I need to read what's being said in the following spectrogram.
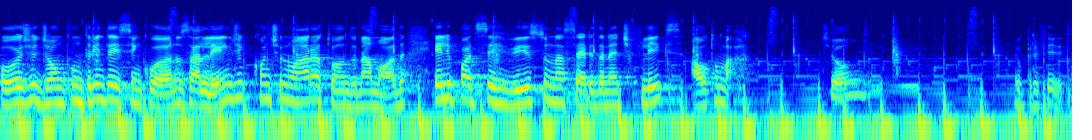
Hoje, John, com 35 anos, além de continuar atuando na moda, ele pode ser visto na série da Netflix Alto Mar. John, meu preferido.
